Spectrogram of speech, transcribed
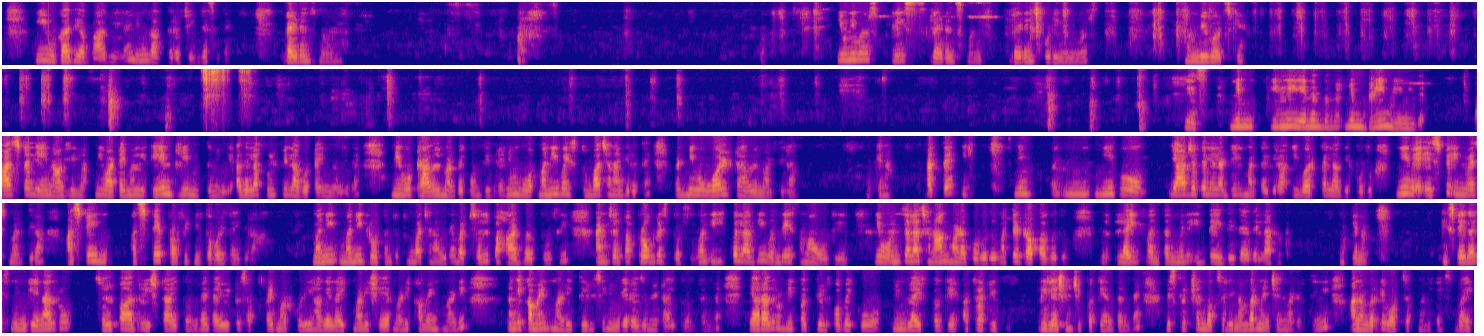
ಈ ಯುಗಾದಿ ಹಬ್ಬ ಆದ್ಮೇಲೆ ನಿಮ್ಗೆ ಆಗ್ತಾ ಇರೋ ಚೇಂಜಸ್ ಇದೆ. ಗೈಡೆನ್ಸ್ ನೋಡೋಣ. ಯೂನಿವರ್ಸ್ ಪ್ಲೀಸ್ ಗೈಡೆನ್ಸ್ ಮಾಡಿ. ಗೈಡೆನ್ಸ್ ಕೊಡಿ ಯೂನಿವರ್ಸ್ ನಮ್ಮ ವ್ಯೂವರ್ಸ್ಗೆ ಎಸ್ ನಿಮ್, ಇಲ್ಲಿ ಏನಂತಂದ್ರೆ ನಿಮ್ ಡ್ರೀಮ್ ಏನಿದೆ? ಪಾಸ್ಟ್ ಅಲ್ಲಿ ಏನ್ ಆಗ್ಲಿಲ್ಲ ನೀವು ಆ ಟೈಮಲ್ಲಿ ಏನ್ ಡ್ರೀಮ್ ಇತ್ತು ನಿಮ್ಗೆ? ಅದೆಲ್ಲ ಫುಲ್ಫಿಲ್ ಆಗೋ ಟೈಮ್ ಬಂದಿದೆ. ನೀವು ಟ್ರಾವೆಲ್ ಮಾಡ್ಬೇಕು ಅಂತಿದ್ರೆ ನಿಮ್ ಮನಿ ವೈಸ್ ತುಂಬಾ ಚೆನ್ನಾಗಿರುತ್ತೆ ಬಟ್ ನೀವು ವರ್ಲ್ಡ್ ಟ್ರಾವೆಲ್ ಮಾಡ್ತೀರಾ? ಓಕೆನಾ ಮತ್ತೆ ನಿಮ್, ನೀವು ಯಾರ ಜೊತೆಲೆಲ್ಲ ಡೀಲ್ ಮಾಡ್ತಾ ಇದ್ದೀರಾ? ಈ ವರ್ಕ್ ಅಲ್ಲಿ ಆಗಿರ್ಬೋದು. ನೀವು ಎಷ್ಟು ಇನ್ವೆಸ್ಟ್ ಮಾಡ್ತೀರಾ? ಅಷ್ಟೇ ಅಷ್ಟೇ ಪ್ರಾಫಿಟ್ ನೀವು ತಗೊಳ್ತಾ ಇದ್ದೀರಾ? ಮನಿ ಮನಿ ಗ್ರೋತ್ ಅಂತೂ ತುಂಬಾ ಚೆನ್ನಾಗಿದೆ ಬಟ್ ಸ್ವಲ್ಪ ಹಾರ್ಡ್ ವರ್ಕ್ ತೋರಿಸಿ ಅಂಡ್ ಸ್ವಲ್ಪ ಪ್ರೋಗ್ರೆಸ್ ತೋರಿಸಿ. ಒಂದ್ ಈಕ್ವಲ್ ಆಗಿ ಒಂದೇ ಸಮ ಹೋಗ್ಲಿ. ನೀವು ಒಂದ್ಸಲ ಚೆನ್ನಾಗಿ ಮಾಡಕ್ ಹೋಗೋದು, ಮತ್ತೆ ಡ್ರಾಪ್ ಆಗೋದು ಲೈಫ್ ಅಂತಂದ್ಮೇಲೆ ಇದ್ದೇ ಇದ್ದಿದೆ ಅದೆಲ್ಲ ಓಕೆನಾ ಇಷ್ಟೇ ಗೈಸ್ ನಿಮ್ಗೆ ಏನಾದ್ರೂ ಸ್ವಲ್ಪ ಆದ್ರೂ ಇಷ್ಟ ಆಯ್ತು ಅಂದ್ರೆ ದಯವಿಟ್ಟು ಸಬ್ಸ್ಕ್ರೈಬ್ ಮಾಡ್ಕೊಳ್ಳಿ, ಹಾಗೆ ಲೈಕ್ ಮಾಡಿ ಶೇರ್ ಮಾಡಿ ಕಮೆಂಟ್ ಮಾಡಿ. ನಂಗೆ ಕಮೆಂಟ್ ಮಾಡಿ ತಿಳಿಸಿ ನಿಮ್ಗೆ ರೆಸ್ಯುನೇಟ್ ಆಯ್ತು ಅಂತಂದ್ರೆ ಯಾರಾದ್ರೂ ಡೀಪಾಗಿ ತಿಳ್ಕೊಬೇಕು ನಿಮ್ ಲೈಫ್ ಬಗ್ಗೆ, ಅಥವಾ ರಿಲೇಶನ್ಶಿಪ್ ಬಗ್ಗೆ ಅಂತಂದ್ರೆ ಡಿಸ್ಕ್ರಿಪ್ಷನ್ ಬಾಕ್ಸ್ ಅಲ್ಲಿ ನಂಬರ್ ಮೆನ್ಷನ್ ಮಾಡಿರ್ತೀನಿ. ಆ ನಂಬರ್ಗೆ ವಾಟ್ಸ್ಆಪ್ ಮಾಡಿ ಗೈಸ್ ಬೈ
